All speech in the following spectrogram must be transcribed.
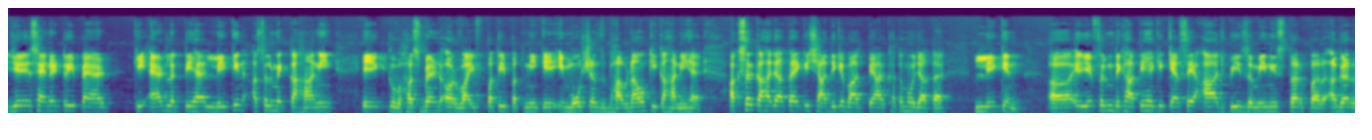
ये सैनिटरी पैड की एड लगती है, लेकिन असल में कहानी एक हस्बैंड और वाइफ पति पत्नी के इमोशंस, भावनाओं की कहानी है। अक्सर कहा जाता है कि शादी के बाद प्यार ख़त्म हो जाता है, लेकिन ये फ़िल्म दिखाती है कि कैसे आज भी ज़मीनी स्तर पर अगर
